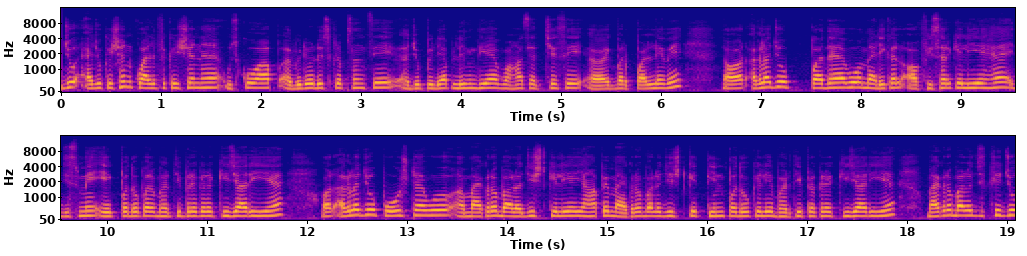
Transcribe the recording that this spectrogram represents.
जो एजुकेशन क्वालिफिकेशन है, उसको आप वीडियो डिस्क्रिप्शन से जो पीडीएफ लिंक दिया है, वहाँ से अच्छे से एक बार पढ़ लेवे। और अगला जो पद है वो मेडिकल ऑफिसर के लिए है, जिसमें एक पदों पर भर्ती प्रक्रिया की जा रही है और अगला जो पोस्ट है वो माइक्रोबायोलॉजिस्ट के लिए, यहाँ पे माइक्रोबायोलॉजिस्ट के तीन पदों के लिए भर्ती प्रक्रिया की जा रही है। माइक्रोबायोलॉजिस्ट की जो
